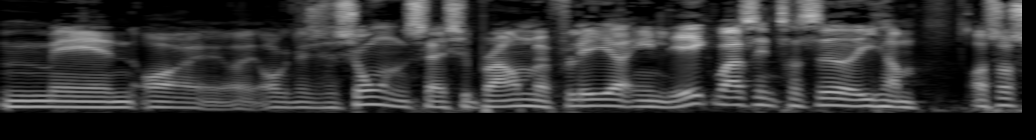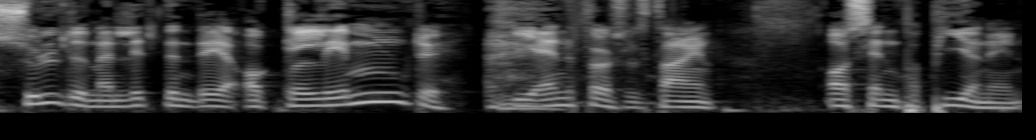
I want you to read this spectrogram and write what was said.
men og, og organisationen, Sashi Brown med flere, egentlig ikke var så interesseret i ham. Og så syltede man lidt den der og glemte i anførselstegn at sende papirerne ind.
